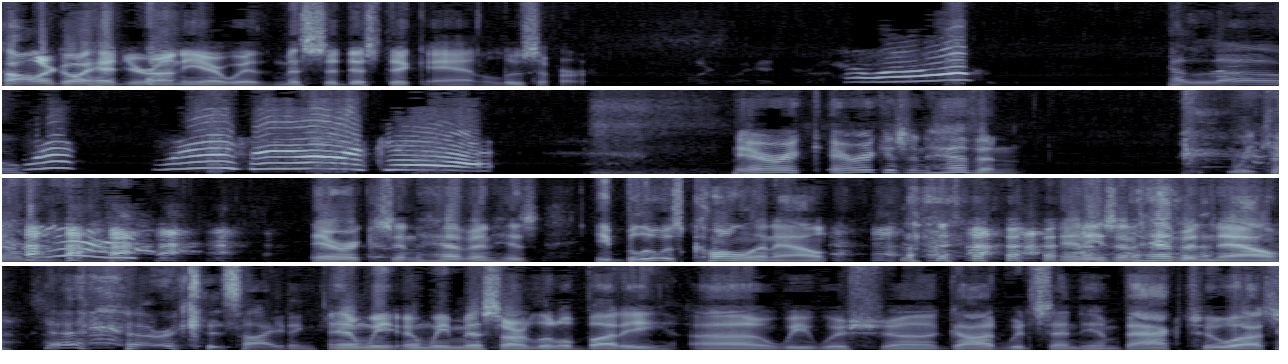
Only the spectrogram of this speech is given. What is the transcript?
Caller, go ahead. You're on the air with Miss Sadistic and Lucifer. Hello? Hello. Where, where's Eric at? Eric, Eric is in heaven. We killed him. Eric's in heaven. His he blew his colon out, and he's in heaven now. Eric is hiding. And we and we miss our little buddy. Uh, we wish uh, God would send him back to us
